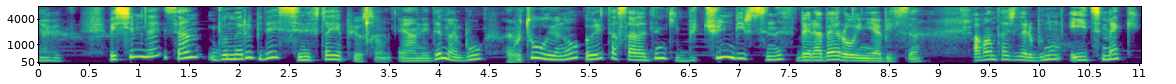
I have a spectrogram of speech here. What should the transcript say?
Evet. Ve şimdi sen bunları bir de sınıfta yapıyorsun. Yani değil mi? Bu Evet. kutu oyunu öyle tasarladın ki bütün bir sınıf beraber oynayabilsin. Avantajları bunun eğitmek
